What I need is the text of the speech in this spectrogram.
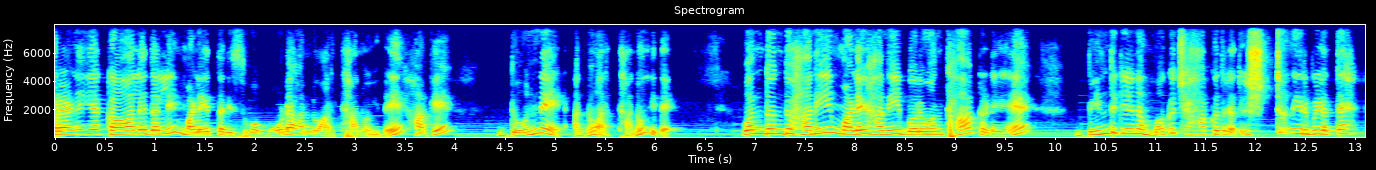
ಪ್ರಳಯ ಕಾಲದಲ್ಲಿ ಮಳೆ ತರಿಸುವ ಮೋಡ ಅನ್ನೋ ಅರ್ಥನೂ ಇದೆ. ಹಾಗೆ ದೊನ್ನೆ ಅನ್ನೋ ಅರ್ಥನೂ ಇದೆ. ಒಂದೊಂದು ಹನಿ, ಮಳೆ ಹನಿ ಬರುವಂತಹ ಕಡೆ ಬಿಂದಿಗೆನ ಮಗಚಿ ಹಾಕಿದ್ರೆ ಅದೆಷ್ಟು ನೀರು ಬೀಳತ್ತೆ?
